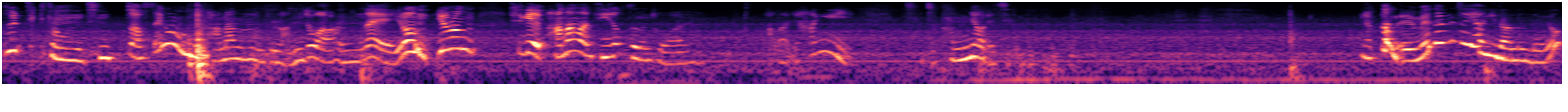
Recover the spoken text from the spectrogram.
솔직히 저는 진짜 생으로 먹는 바나나는 별로 안 좋아하는데 이런 이런 식의 바나나 디저트는 좋아해요. 바나나 향이 진짜 강렬해 지금. 약간 M&M's 향이 나는데요?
